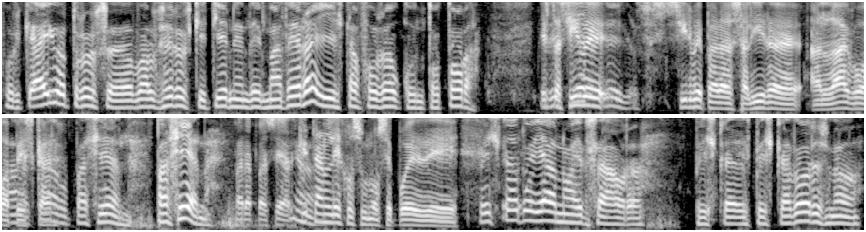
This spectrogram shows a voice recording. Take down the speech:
porque hay otros eh, balseros que tienen de madera y está forrado con totora. Esta sirve, sirve para salir eh, al lago a Ah, pescar, claro, pasean, pasean. para pasear. ¿Qué tan lejos uno se puede Pescado ya no es ahora. Pesca- pescadores no.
